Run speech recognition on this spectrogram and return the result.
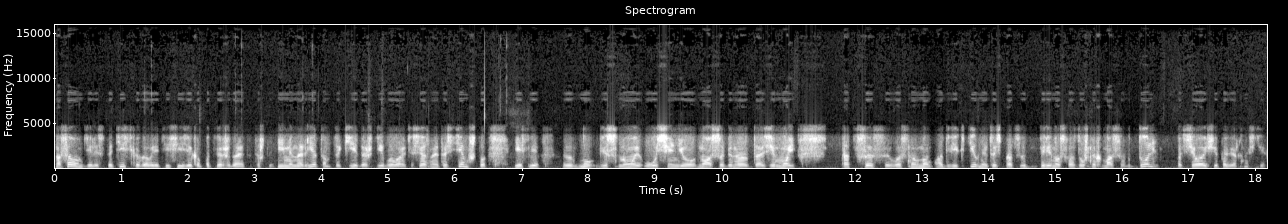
На самом деле статистика говорит, и физика подтверждает это, что именно летом такие дожди бывают. И связано это с тем, что если, э, ну, весной, осенью, ну, особенно, да, зимой, процессы в основном адвективные, то есть процесс, перенос воздушных масс вдоль подсевающей поверхности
